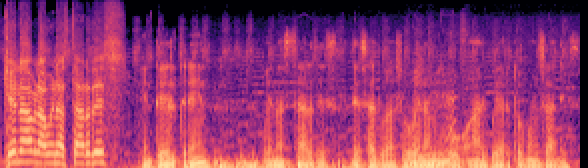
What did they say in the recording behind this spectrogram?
¿Quién habla? Buenas tardes. Gente del tren, buenas tardes. Les saluda su buen amigo Alberto González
